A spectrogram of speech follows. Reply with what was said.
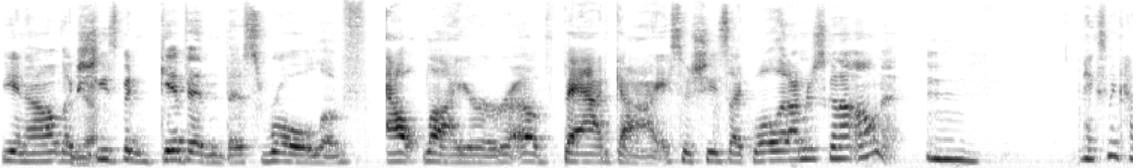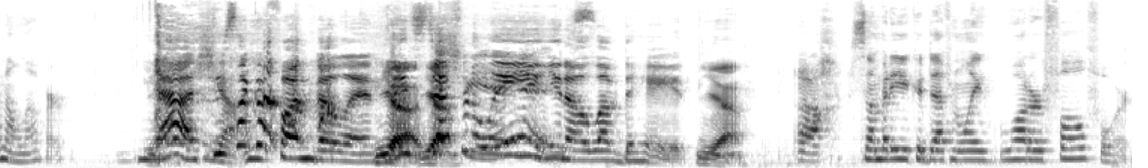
You know, like Yeah. she's been given this role of outlier, of bad guy. So she's like, well, then I'm just going to own it. Mm. Makes me kind of love her. Yeah, she's like a fun villain. Yeah, it's yeah. definitely, She you know, love to hate. Yeah. Ugh, somebody you could definitely waterfall for.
